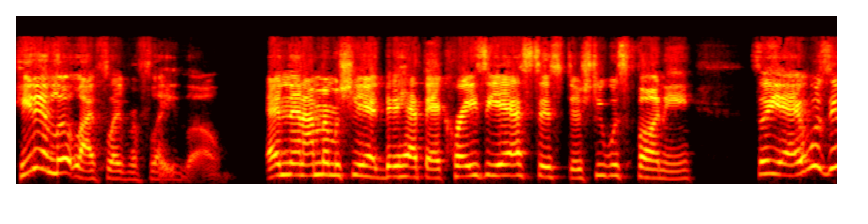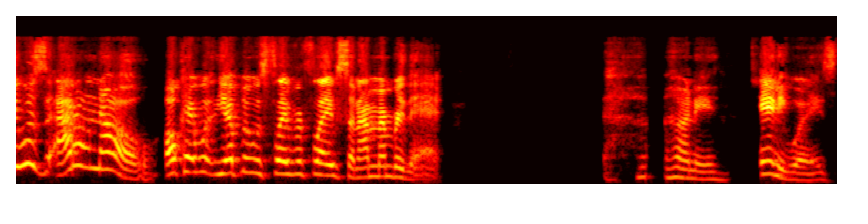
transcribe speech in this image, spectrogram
He didn't look like Flavor Flav though. And then I remember she had they had that crazy ass sister. She was funny. So yeah, it was it was I don't know. Okay, well, yep, it was Flavor Flav son. I remember that. Honey. Anyways,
